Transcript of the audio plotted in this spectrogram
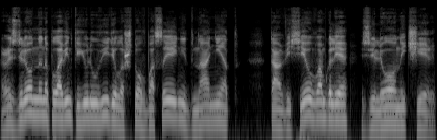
Разделенная на половинки, Юля увидела, что в бассейне дна нет. Там висел во мгле зеленый череп.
